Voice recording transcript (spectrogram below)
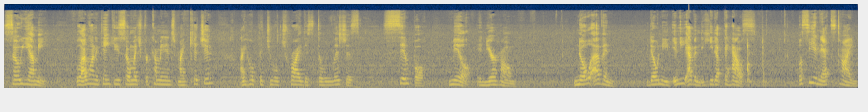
So yummy. Well, I want to thank you so much for coming into my kitchen. I hope that you will try this delicious, simple meal in your home. No oven. You don't need any oven to heat up the house. We'll see you next time.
